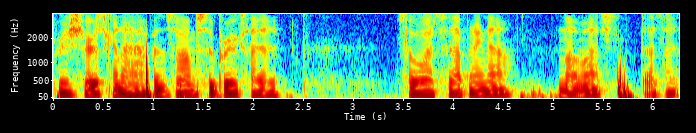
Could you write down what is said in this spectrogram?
pretty sure it's gonna happen. So I'm super excited. So what's happening now? Not much. That's it.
